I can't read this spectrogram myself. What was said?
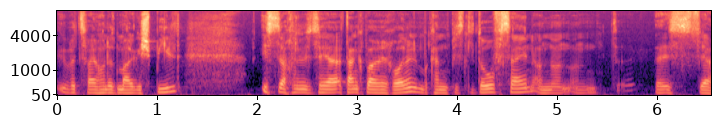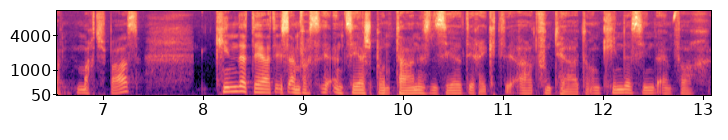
über 200 Mal gespielt. Ist auch eine sehr dankbare Rolle. Man kann ein bisschen doof sein und, und, und das ist, ja, macht Spaß. Kindertheater ist einfach ein sehr spontanes, eine sehr direkte Art von Theater. Und Kinder sind einfach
